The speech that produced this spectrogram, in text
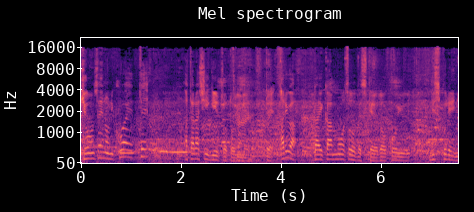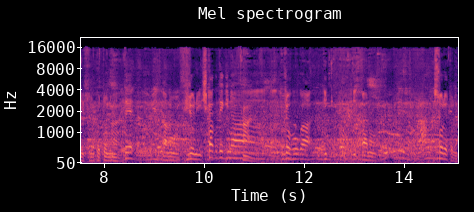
基本性能に加えて新しい技術を取り入れて、あるいは外観もそうですけれどこういうディスプレイにすることによって、あの非常に視覚的な情報がいいあのストレートに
